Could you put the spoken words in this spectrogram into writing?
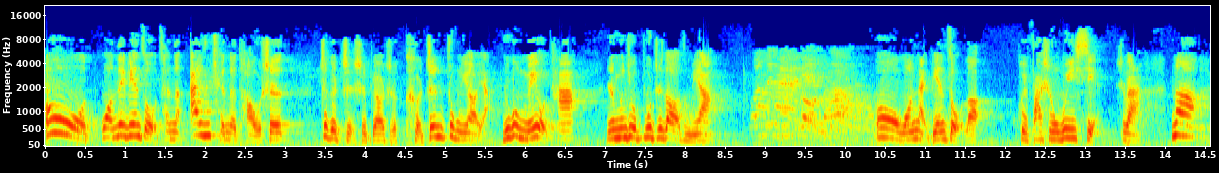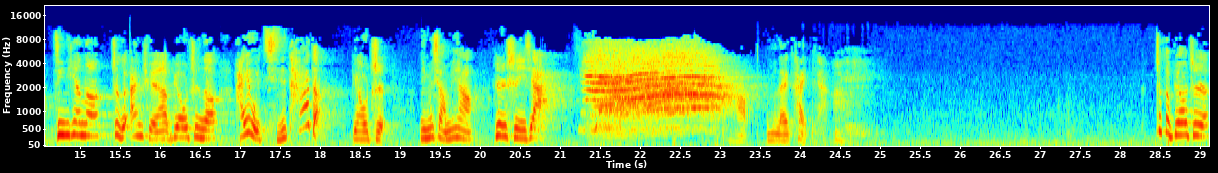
逃生。哦，往那边走才能安全的逃生。这个指示标志可真重要呀！如果没有它，人们就不知道怎么样。往哪边走了？哦，往哪边走了？会发生危险，是吧？那今天呢，这个安全啊标志呢，还有其他的标志，你们想不想认识一下？想。好，我们来看一看啊。这个标志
